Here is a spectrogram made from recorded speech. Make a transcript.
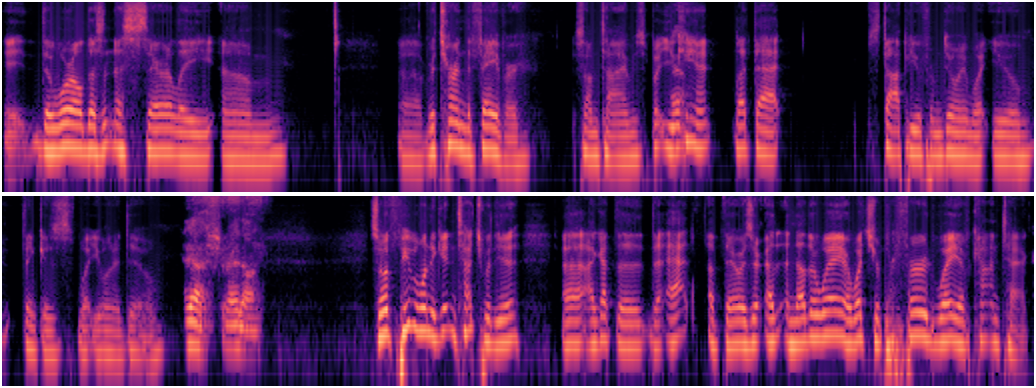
it, the world doesn't necessarily um, uh, return the favor sometimes, but you yeah. can't let that stop you from doing what you think is what you want to do. Yes, right on. So if people want to get in touch with you, uh, I got the the at up there. Was there another way, or what's your preferred way of contact?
